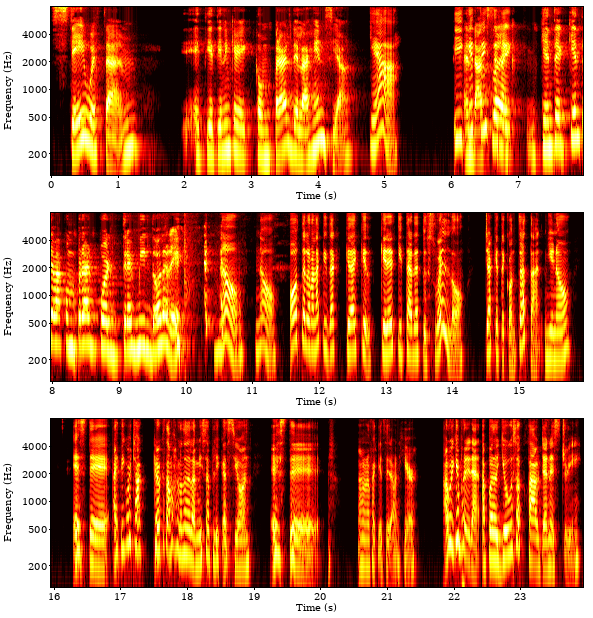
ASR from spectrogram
stay with them, eh, te tienen que comprar de la agencia. Yeah. Y qué And that's triste, like, like, ¿quién te, ¿quién te va a comprar por 3 mil dólares? no, no. O te lo van a quitar, quitar- que- querer quitar de tu sueldo, ya que te contratan, you know? Este, I think we're talking, creo que estamos hablando de la misma aplicación. Este, I don't know if I can say it on here. Ah, we can put it in. Pero yo uso Cloud Dentistry.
